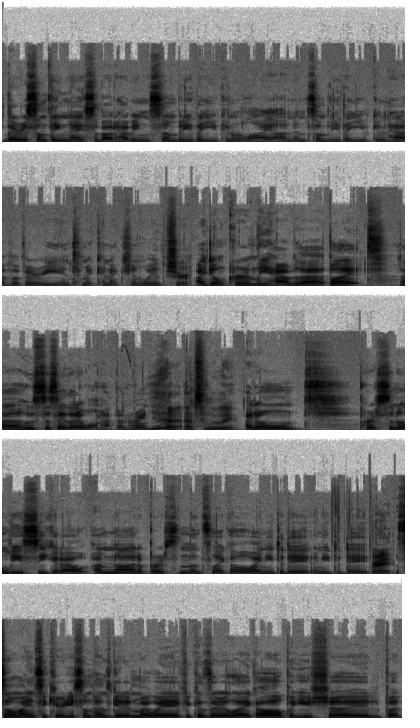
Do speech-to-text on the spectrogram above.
there is something nice about having somebody that you can rely on and somebody that you can have a very intimate connection with. Sure. I don't currently have that, but uh, who's to say that it won't happen, right? Yeah, absolutely. I don't personally seek it out. I'm not a person that's like, oh, I need to date, I need to date. Right. Some of my insecurities sometimes get in my way because they're like, oh, but you should. But,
